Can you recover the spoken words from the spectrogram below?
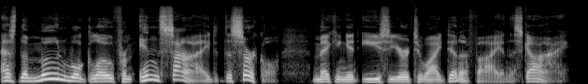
as the moon will glow from inside the circle, making it easier to identify in the sky.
